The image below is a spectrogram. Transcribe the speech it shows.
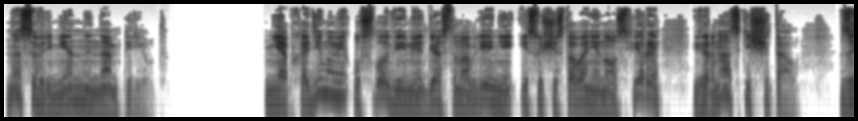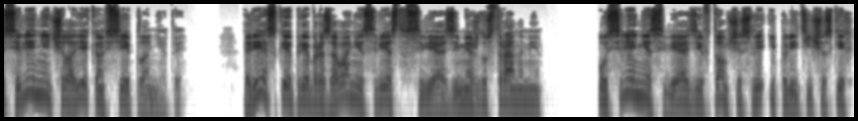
на современный нам период. Необходимыми условиями для становления и существования ноосферы Вернадский считал заселение человеком всей планеты, резкое преобразование средств связи между странами, усиление связей, в том числе и политических,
